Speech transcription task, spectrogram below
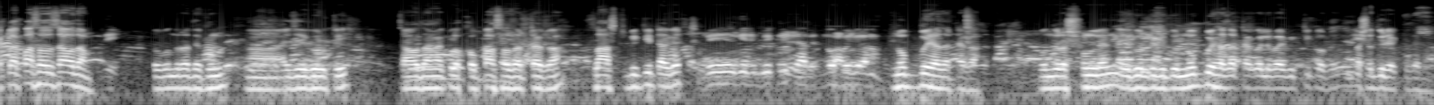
এক লাখ পাঁচ হাজার চাওয়া দাম। তো বন্ধুরা দেখুন এই যে গরুটি। চাওয়া দাম এক লক্ষ পাঁচ হাজার টাকা। লাস্ট বিক্রি টার্গেট নব্বই হাজার টাকা। বন্ধুরা শুনলেন, এই গরুটি কিন্তু নব্বই হাজার টাকা হলে ভাই বিক্রি করবে। ওই পাশে দুই একটু দেখেন।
